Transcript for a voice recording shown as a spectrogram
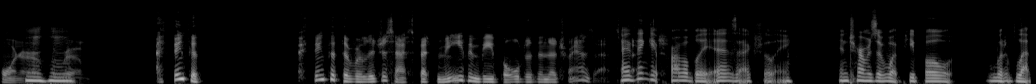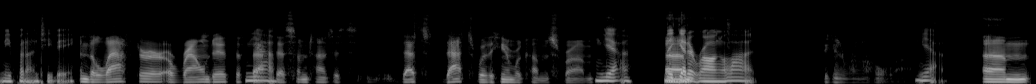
corner of the Mhm. room. I think that I think that the religious aspect may even be bolder than the trans aspect. I think it probably is actually in terms of what people would have let me put on TV. and the laughter around it, the fact Yeah. that sometimes it's that's that's where the humor comes from. Yeah. They get it Um, wrong a lot. They get it wrong a whole lot. Yeah. um,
